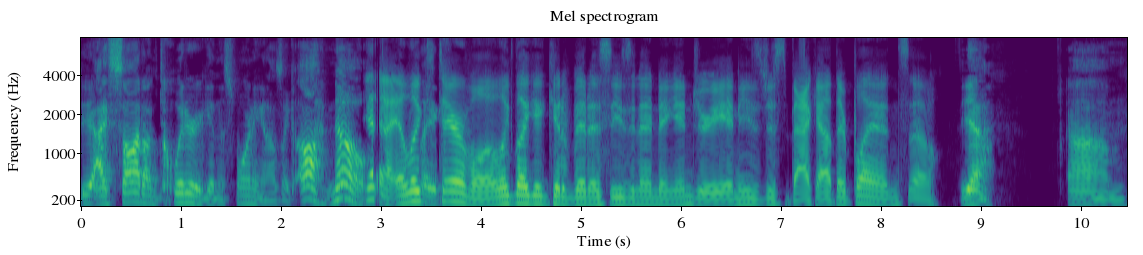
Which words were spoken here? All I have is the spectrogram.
dude, I saw it on Twitter again this morning, and I was like, "Oh no!" yeah, it looks Like- terrible. It looked like it could have been a season-ending injury, and he's just back out there playing. So Yeah. Um,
